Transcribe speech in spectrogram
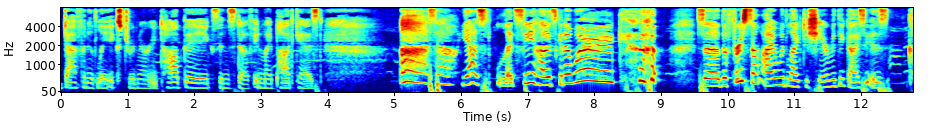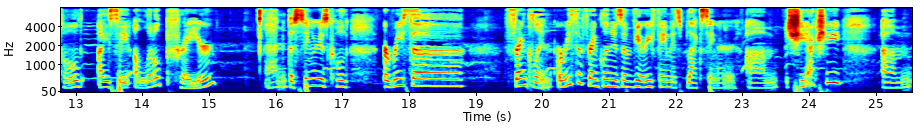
definitely extraordinary topics and stuff in my podcast. Ah, so yes, let's see how it's gonna work. so, the first song I would like to share with you guys is called I Say a Little Prayer, and the singer is called Aretha Franklin. Aretha Franklin is a very famous black singer. Um, she actually um,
